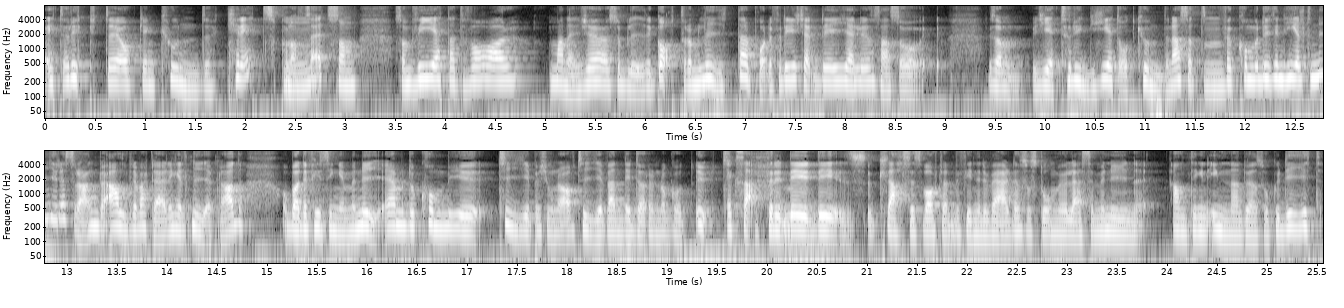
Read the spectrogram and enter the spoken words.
ett rykte och en kundkrets på något Mm. sätt som, som vet att var man än gör så blir det gott och de litar på det. För det, det gäller ju någonstans att liksom, ge trygghet åt kunderna. Så att, Mm. För kommer du till en helt ny restaurang, du har aldrig varit där, det är helt nyöppnad och bara det finns ingen meny, ja, men då kommer ju 10 personer av 10 vända i dörren och gå ut. Exakt, för det, det, det är klassiskt vart du än befinner dig i världen så står man ju och läser menyn antingen innan du ens åker dit,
